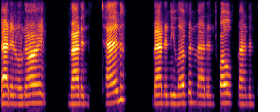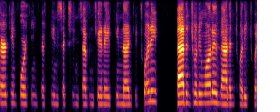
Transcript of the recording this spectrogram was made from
Madden 09, Madden 10, Madden 11, Madden 12, Madden 13, 14, 15, 16, 17, 18, 19, 20, Madden 21, and Madden 22.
